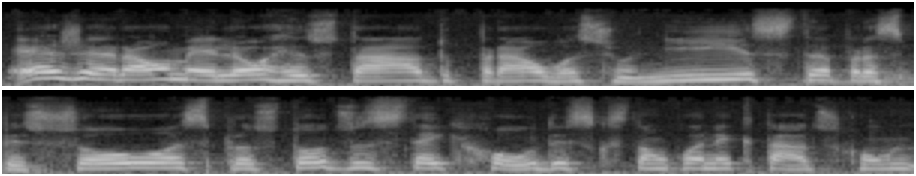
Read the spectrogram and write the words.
é gerar o melhor resultado para o acionista, para as pessoas, para todos os stakeholders que estão conectados com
